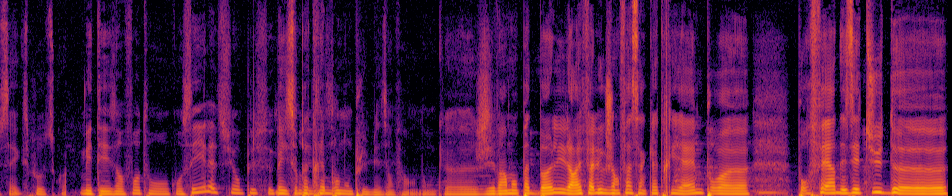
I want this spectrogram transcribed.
ça explose quoi. Mais tes enfants t'ont conseillé là-dessus en plus Mais ils sont sont pas très bons non plus mes enfants, donc j'ai vraiment pas de bol. Il aurait fallu que j'en fasse un quatrième pour pour faire des études de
